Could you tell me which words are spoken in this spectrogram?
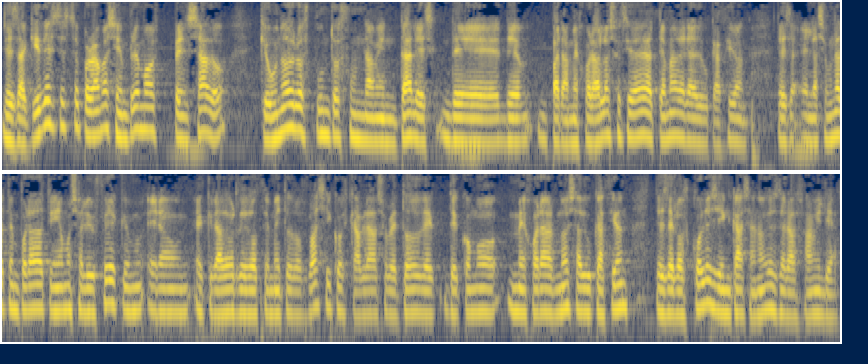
Desde aquí, desde este programa, siempre hemos pensado que uno de los puntos fundamentales de, de- para mejorar la sociedad era el tema de la educación. Desde- en la segunda temporada teníamos a Liu Fei, que era un- el creador de 12 métodos básicos, que hablaba sobre todo de, de cómo mejorar ¿no? esa educación desde los coles y en casa, ¿no? desde las familias.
